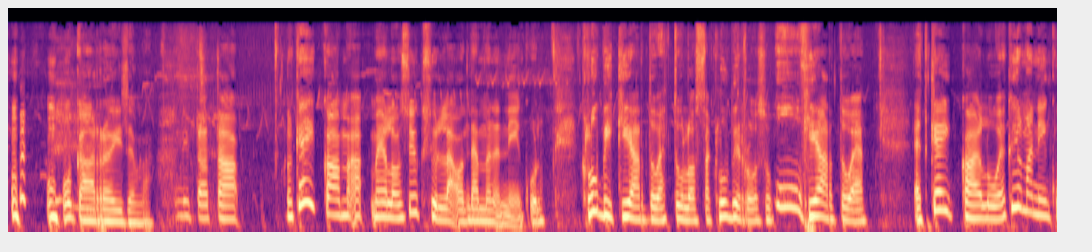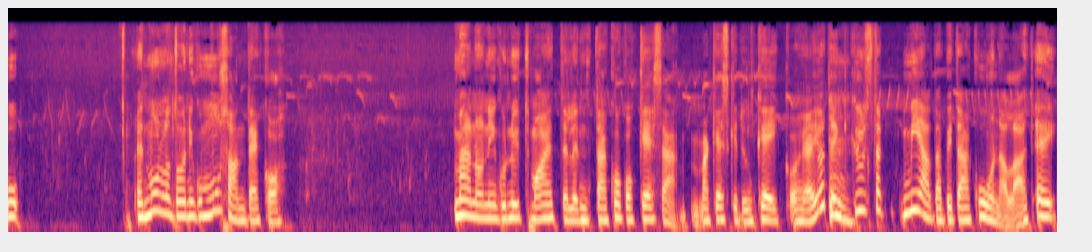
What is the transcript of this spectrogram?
mukaan röisemään. Niin tota, no keikkaa mä, meillä on syksyllä on tämmönen niin kuin klubikiertue tulossa, klubiruusu kiertue, että keikkailu ja kyllä mä niin kuin, että mulla on tuo niin kuin musan teko. Mä en ole niin kuin nyt, mä ajattelen, että tämä koko kesä mä keskityn keikkoihin. Ja jotenkin mm. kyllä sitä mieltä pitää kuunnella. Että ei,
